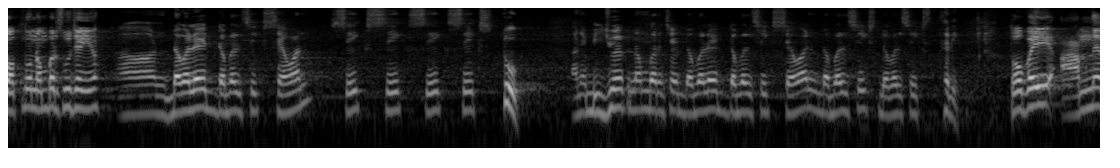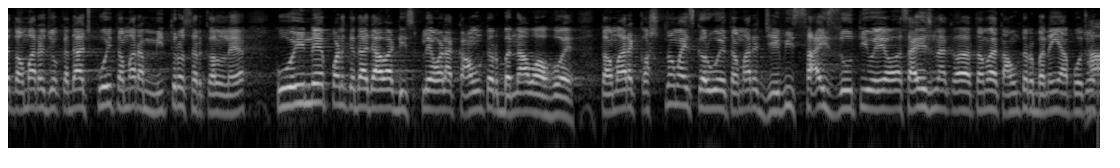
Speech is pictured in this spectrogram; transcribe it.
શોપનો નંબર શું છે અહીંયા? Double eight double six seven six six six six two અને બીજો એક નંબર છે double eight double six seven double six double six three તો ભાઈ આમને તમારે જો કદાચ કોઈ તમારા મિત્ર સર્કલને કોઈને પણ કદાચ આવા ડિસ્પ્લેવાળા કાઉન્ટર બનાવવા હોય તમારે કસ્ટમાઇઝ કરવું હોય તમારે જેવી સાઇઝ જોતી હોય એવા સાઇઝના તમે કાઉન્ટર બનાવી આપો છો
